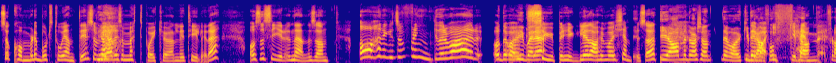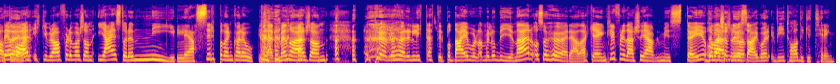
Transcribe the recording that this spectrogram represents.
så kommer det bort to jenter som vi har liksom møtt på i køen litt tidligere, og så sier hun ene sånn å, herregud, så flinke dere var! Og det var jo bare- superhyggelig, da. Hun var jo kjempesøt. Ja, men det var sånn Det var jo ikke Det bra for ikke bra. flate flate Det var ikke bra, for det var sånn Jeg står og nileser på den karaokeskjermen og er sånn Prøver å høre litt etter på deg hvordan melodien er, og så hører jeg deg ikke egentlig, fordi det er så jævlig mye støy. Det var er som så- du sa i går, vi to hadde ikke trengt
